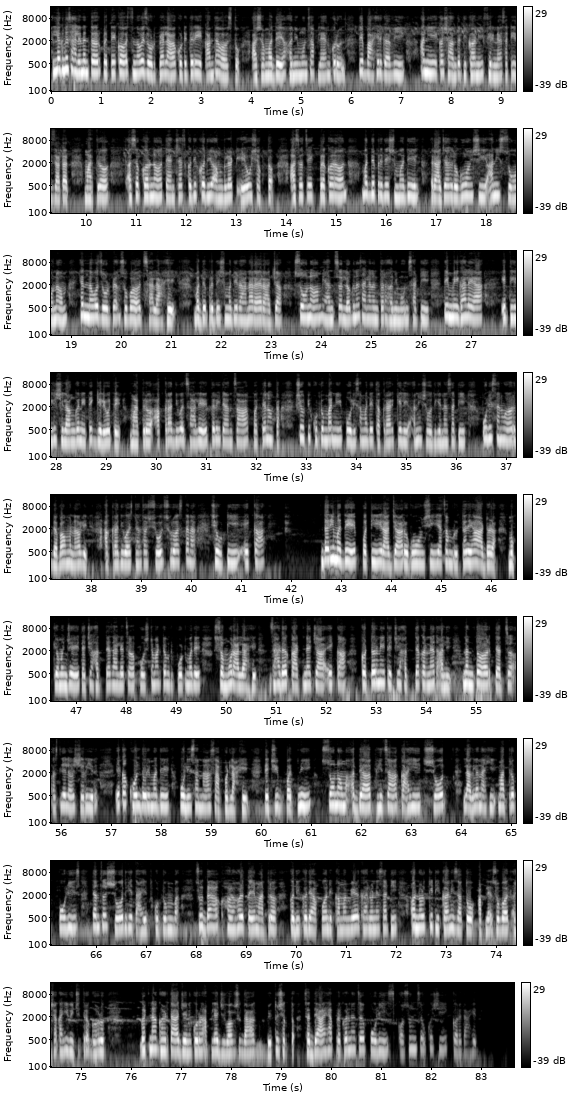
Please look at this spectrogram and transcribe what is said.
लग्न झाल्यानंतर प्रत्येकच नवे जोडप्याला कुठेतरी एकांत हवा असतो. अशामध्ये हनीमूनचा प्लॅन करून ते बाहेरगावी आणि एका शांत ठिकाणी फिरण्यासाठी जातात. मात्र असं करणं त्यांच्याच कधी कधी अंगलट येऊ शकतं. असंच एक प्रकरण मध्य प्रदेशमधील राजा रघुवंशी आणि सोनम ह्या नव जोडप्यांसोबत झालं आहे. मध्य प्रदेशमध्ये राहणाऱ्या राजा सोनम यांचं लग्न झाल्यानंतर हनीमूनसाठी ते मेघालया येथील शिलांगण येथे गेले होते. मात्र अकरा दिवस झाले तरी त्यांचा पत्ता नव्हता. शेवटी कुटुंबांनी पोलिसांमध्ये तक्रार केली आणि शोध घेण्यासाठी पोलिसांवर दबाव मनावले अकरा दिवस त्यांचा शोध सुरू असताना शेवटी एका दरीमध्ये पती राजा रघुवंशी याचा मृतदेह आढळला. मुख्य म्हणजे त्याची हत्या झाल्याचं पोस्टमॉर्टम रिपोर्टमध्ये समोर आलं आहे. झाडं काटण्याच्या एका कटरने त्याची हत्या करण्यात आली. नंतर त्याचं असलेलं शरीर एका खोल दरीमध्ये पोलिसांना सापडलं आहे. त्याची पत्नी सोनम अद्याप हिचा काही शोध लागलं नाही. मात्र पोलीस त्यांचा शोध घेत आहेत. कुटुंब सुद्धा हळहळतंय. मात्र कधीकधी आपण रिकामा वेळ घालवण्यासाठी अनोळखी ठिकाणी जातो. आपल्यासोबत अशा काही विचित्र घड घटना घडतात जेणेकरून आपल्या जीवावसुद्धा भेटू शकतं. सध्या ह्या प्रकरणाचं पोलीस कसून चौकशी करत आहेत.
